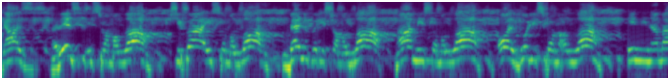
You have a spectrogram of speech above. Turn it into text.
does. Rizq is from Allah. Shifa is from Allah. Benefit is from Allah. Harm is from Allah. All good is from Allah. إنما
